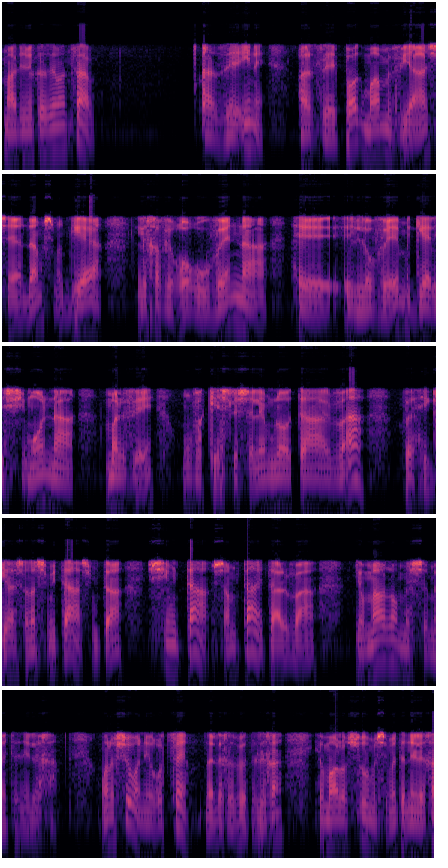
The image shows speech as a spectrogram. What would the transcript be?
מה הדין בכזה מצב? אז uh, הנה, אז uh, פה הגמרא מביאה שאדם שמגיע לחברו, ראובן הלווה, מגיע לשמעון המלווה, הוא מבקש לשלם לו את ההלוואה, והגיעה שנה שמיטה, השמיטה שימתה, שמטה את ההלוואה, יאמר לו, משמט אני לך. אומר לו, שוב, אני רוצה ללכת ולתת לך, יאמר לו, שוב, משמט אני לך.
